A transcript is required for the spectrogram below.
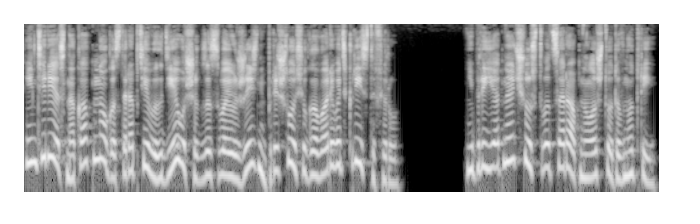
Интересно, как много строптивых девушек за свою жизнь пришлось уговаривать Кристоферу, Неприятное чувство царапнуло что-то внутри.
